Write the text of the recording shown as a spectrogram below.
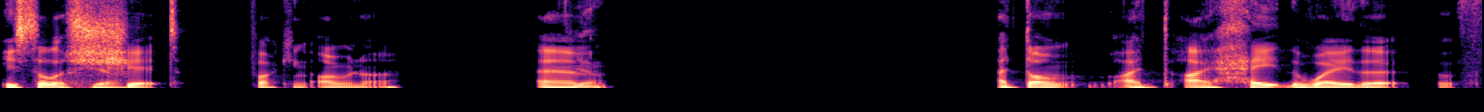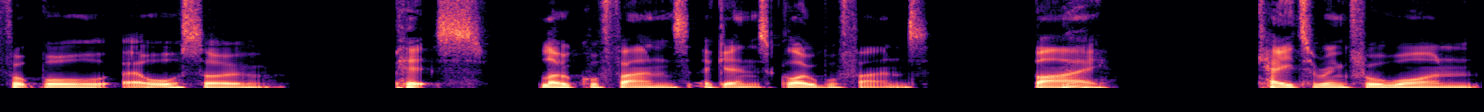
He's still a shit fucking owner. Um, Yeah. I don't. I I hate the way that football also pits local fans against global fans by catering for one,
